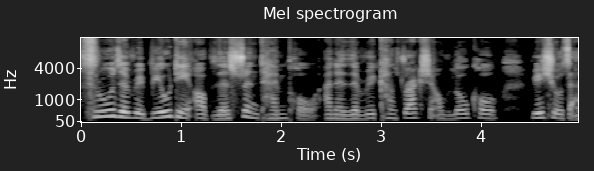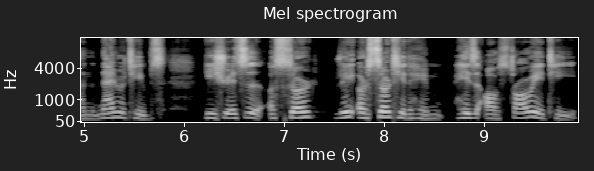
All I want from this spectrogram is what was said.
Through the rebuilding of the Shun Temple and the reconstruction of local rituals and narratives, Li Xuezhi assert, reasserted him, his authority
